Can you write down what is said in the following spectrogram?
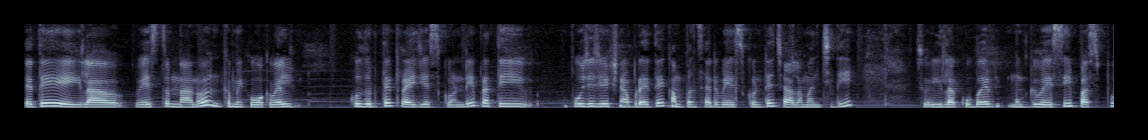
అయితే ఇలా వేస్తున్నాను. ఇంకా మీకు ఒకవేళ కుదిరితే ట్రై చేసుకోండి. ప్రతి పూజ చేసినప్పుడు అయితే కంపల్సరీ వేసుకుంటే చాలా మంచిది. సో ఇలా కుబేర్ ముగ్గు వేసి పసుపు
